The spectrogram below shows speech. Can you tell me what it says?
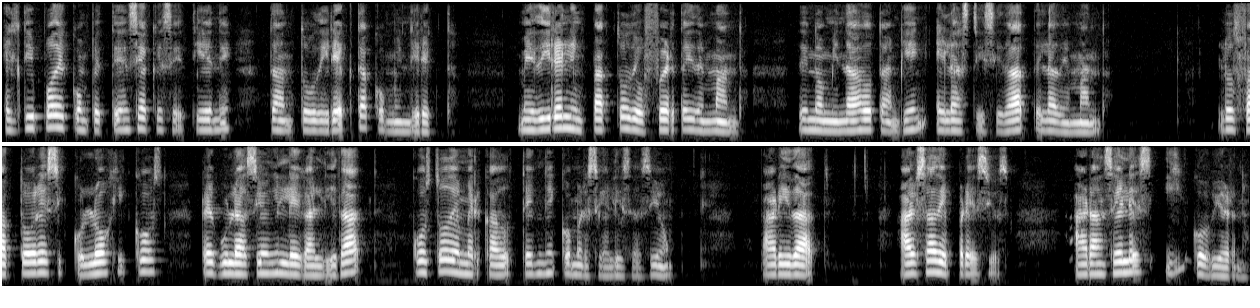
El tipo de competencia que se tiene tanto directa como indirecta. Medir el impacto de oferta y demanda, denominado también elasticidad de la demanda. Los factores psicológicos, regulación y legalidad, costo de mercadotecnia y comercialización. paridad, alza de precios, aranceles y gobierno.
